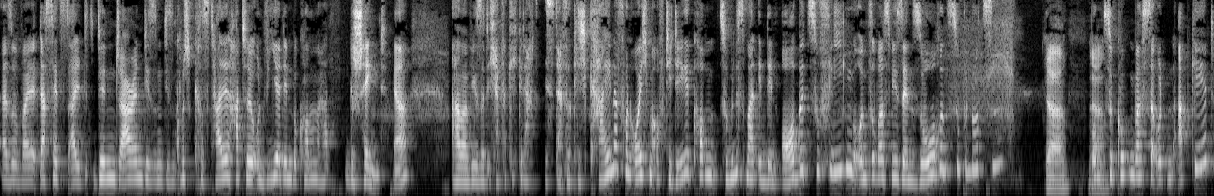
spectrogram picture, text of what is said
Also, weil das jetzt halt Din Jaren diesen, diesen komischen Kristall hatte und wie er den bekommen hat, geschenkt, ja. Aber wie gesagt, ich habe wirklich gedacht, ist da wirklich keiner von euch mal auf die Idee gekommen, zumindest mal in den Orbit zu fliegen und sowas wie Sensoren zu benutzen? Ja. ja. Um zu gucken, was da unten abgeht?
